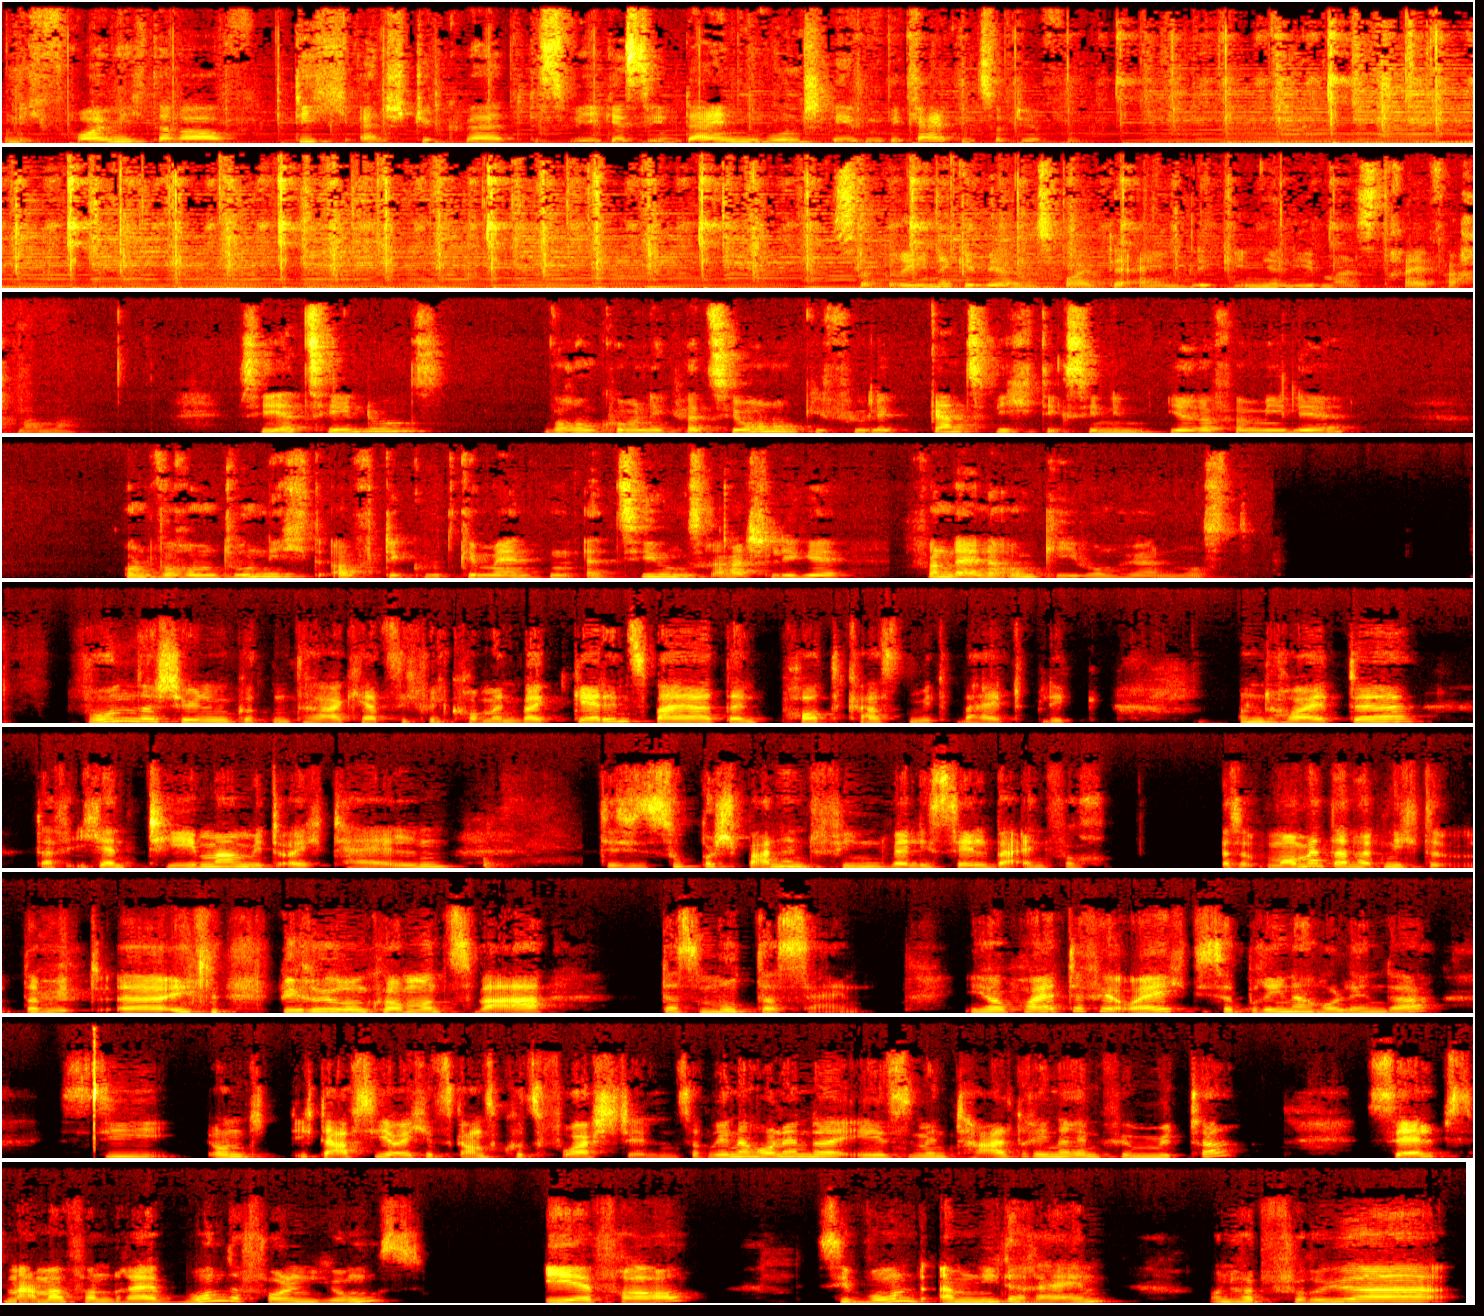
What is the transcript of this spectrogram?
und ich freue mich darauf, dich ein Stück weit des Weges in dein Wunschleben begleiten zu dürfen. Sabrina gewährt uns heute Einblick in ihr Leben als Dreifachmama. Sie erzählt uns, warum Kommunikation und Gefühle ganz wichtig sind in ihrer Familie und warum du nicht auf die gut gemeinten Erziehungsratschläge von deiner Umgebung hören musst. Wunderschönen guten Tag, herzlich willkommen bei Get Inspired, dein Podcast mit Weitblick. Und heute darf ich ein Thema mit euch teilen, das ich super spannend finde, weil ich selber einfach, also momentan halt nicht damit äh, in Berührung komme, und zwar das Muttersein. Ich habe heute für euch die Sabrina Holländer. Sie, und ich darf sie euch jetzt ganz kurz vorstellen. Sabrina Holländer ist Mentaltrainerin für Mütter selbst Mama von drei wundervollen Jungs, Ehefrau. Sie wohnt am Niederrhein und hat früher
